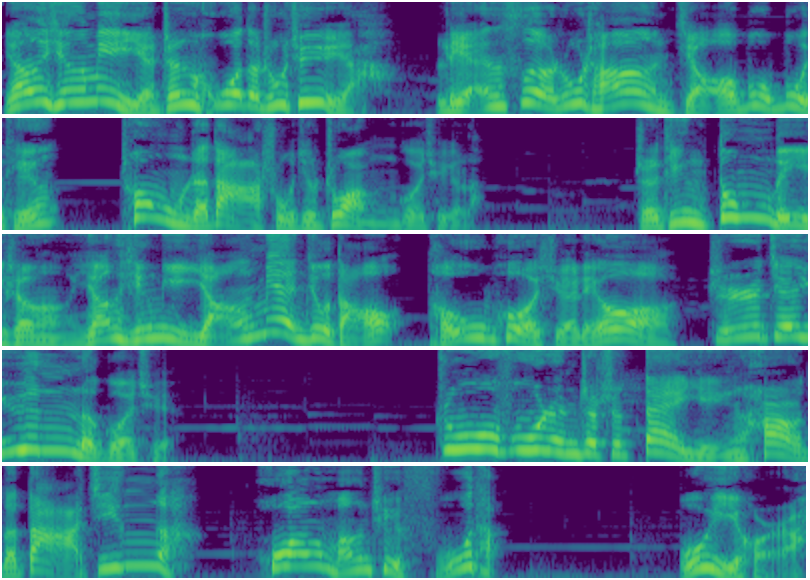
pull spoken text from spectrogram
杨行密也真豁得出去呀，脸色如常，脚步不停，冲着大树就撞过去了。只听“咚”的一声，杨行密仰面就倒，头破血流，直接晕了过去。朱夫人这是带引号的大惊啊，慌忙去扶他。不一会儿啊。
